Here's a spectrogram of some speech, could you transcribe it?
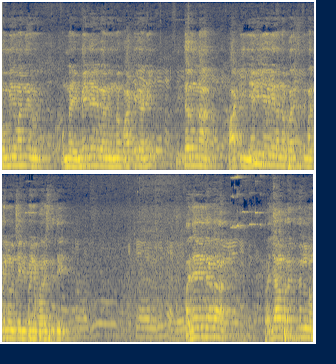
తొమ్మిది మంది ఉన్న ఎమ్మెల్యేలు కానీ ఉన్న పార్టీ కానీ ఇద్దరున్న పార్టీ ఏమీ చేయలేదన్న పరిస్థితి మధ్యలోంచి వెళ్ళిపోయిన పరిస్థితి. అదేవిధంగా ప్రజాప్రతినిధులను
